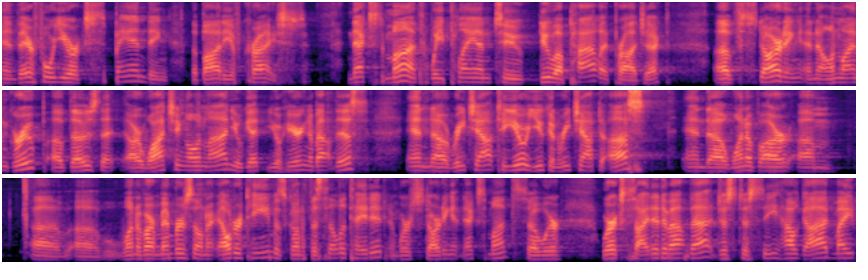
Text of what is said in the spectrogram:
and therefore you're expanding the body of Christ. Next month, we plan to do a pilot project of starting an online group of those that are watching online. You'll get you're hearing about this, and uh, reach out to you, or you can reach out to us. And uh, one of our um, uh, uh, one of our members on our elder team is going to facilitate it, and we're starting it next month. So we're we're excited about that just to see how God might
